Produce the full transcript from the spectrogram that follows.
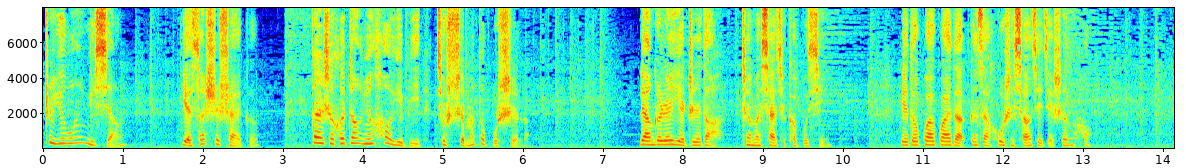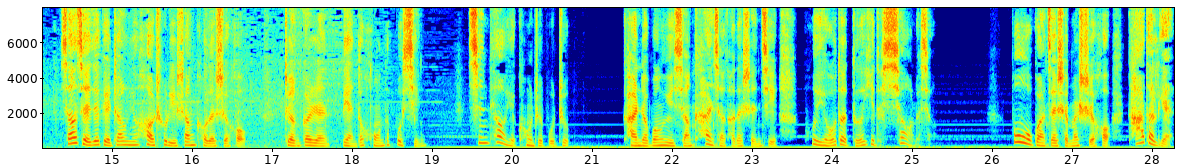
至于翁玉祥。也算是帅哥，但是和张云浩一比，就什么都不是了。两个人也知道这么下去可不行，也都乖乖的跟在护士小姐姐身后。小姐姐给张云浩处理伤口的时候，整个人脸都红的不行，心跳也控制不住，看着翁玉祥看向他的神情，不由得得意的笑了笑。不管在什么时候，他的脸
